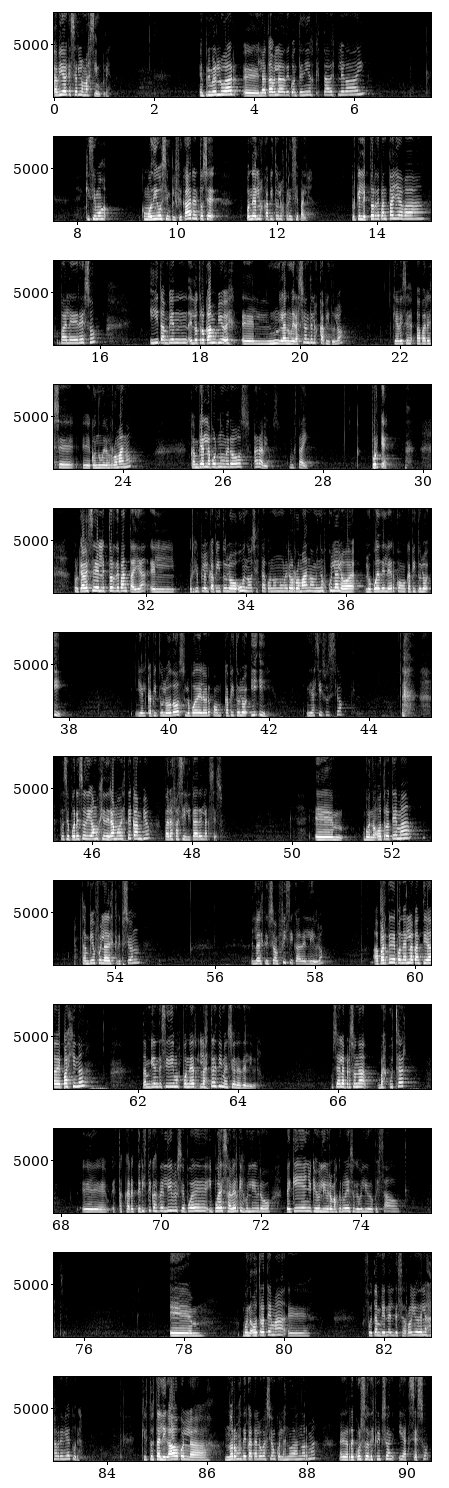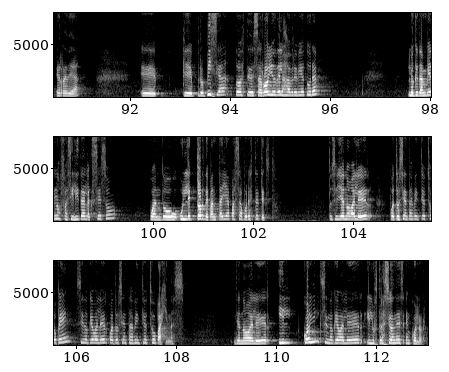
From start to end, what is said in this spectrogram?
había que hacerlo más simple. En primer lugar, eh, la tabla de contenidos que está desplegada ahí. Quisimos, como digo, simplificar, entonces poner los capítulos principales, porque el lector de pantalla va, a leer eso. Y también el otro cambio es la numeración de los capítulos, que a veces aparece eh, con números romanos, cambiarla por números arábicos, como está ahí. ¿Por qué? Porque a veces el lector de pantalla, el por ejemplo, el capítulo 1, si está con un número romano minúscula, lo, puede leer como capítulo I. Y el capítulo 2 lo puede leer como capítulo II. Y así sucesivamente. Entonces, por eso, digamos, generamos este cambio para facilitar el acceso. Em, bueno, otro tema también fue la descripción, la descripción física del libro. Aparte de poner la cantidad de páginas, también decidimos poner las tres dimensiones del libro. O sea, la persona va a escuchar eh, estas características del libro y, puede, y puede saber que es un libro pequeño, que es un libro más grueso, que es un libro pesado. Eh, bueno, otro tema eh, fue también el desarrollo de las abreviaturas, que esto está ligado con las normas de catalogación, con las nuevas normas, recursos de descripción y acceso, RDA, eh, que propicia todo este desarrollo de las abreviaturas, lo que también nos facilita el acceso cuando un lector de pantalla pasa por este texto. Entonces ya no va a leer 428p, sino que va a leer 428 páginas. Ya no va a leer il, col, sino que va a leer ilustraciones en color.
